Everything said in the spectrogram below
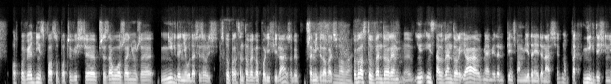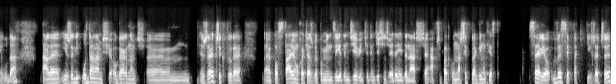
w odpowiedni sposób, oczywiście przy założeniu, że nigdy nie uda się zrobić stuprocentowego polifila, żeby przemigrować No po prostu vendorem, in- install vendor, ja miałem 1.5, mam 1.11, no tak nigdy się nie uda, ale jeżeli uda nam się ogarnąć rzeczy, które e, powstają chociażby pomiędzy 1.9, 1.10 a 1.11, a w przypadku naszych pluginów jest serio wysyp takich rzeczy,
